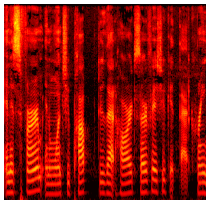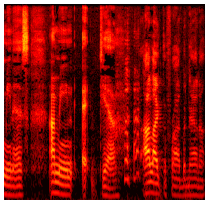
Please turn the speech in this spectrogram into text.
and it's firm. And once you pop through that hard surface, you get that creaminess. I mean, eh, yeah. I like the fried banana.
